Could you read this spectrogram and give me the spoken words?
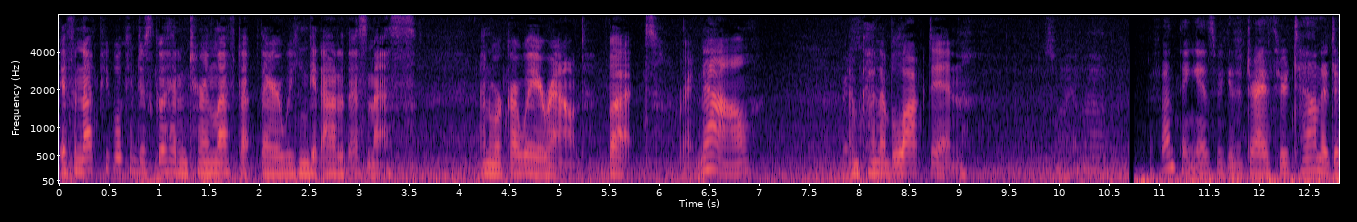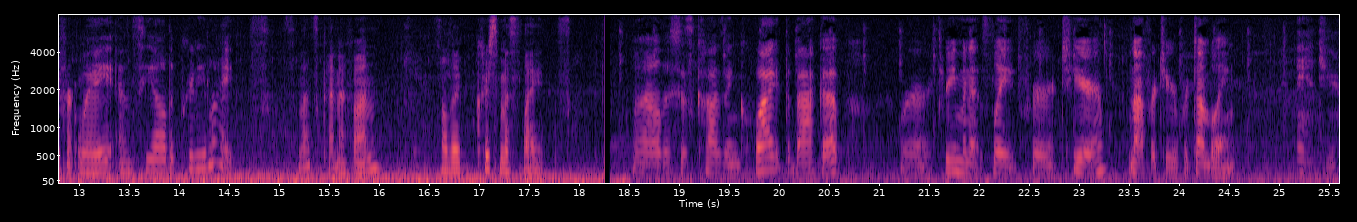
If enough people can just go ahead and turn left up there, we can get out of this mess and work our way around. But right now, I'm kind of blocked in. The fun thing is we get to drive through town a different way and see all the pretty lights. So that's kind of fun. All the Christmas lights. Well, this is causing quite the backup. We're three minutes late for cheer. Not for cheer, for tumbling. And cheer.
